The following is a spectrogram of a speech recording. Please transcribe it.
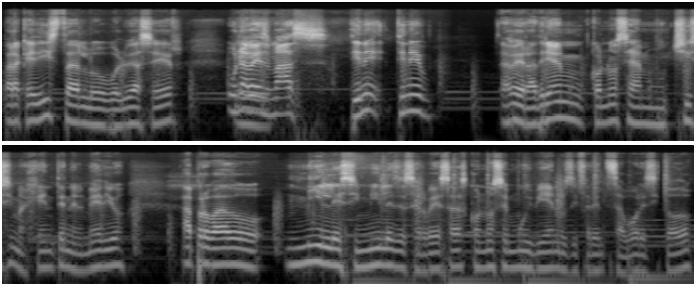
Paracaidista lo volvió a hacer. Una Eh, vez más. Tiene, tiene. A ver, Adrián conoce a muchísima gente en el medio. Ha probado miles y miles de cervezas, conoce muy bien los diferentes sabores y todo,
